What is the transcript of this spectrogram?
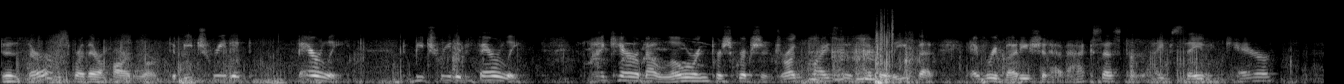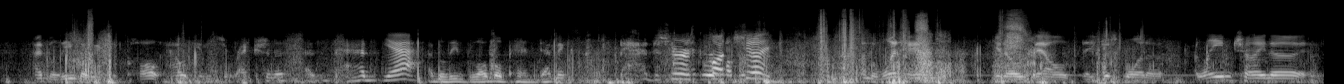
deserves for their hard work to be treated fairly, to be treated fairly. I care about lowering prescription drug prices. I believe that everybody should have access to life-saving care. I believe that we should call out insurrectionists as bad. Yeah. I believe global pandemics are bad. Sure as fuck should. On the one hand, you know, they'll they just want to blame China and,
